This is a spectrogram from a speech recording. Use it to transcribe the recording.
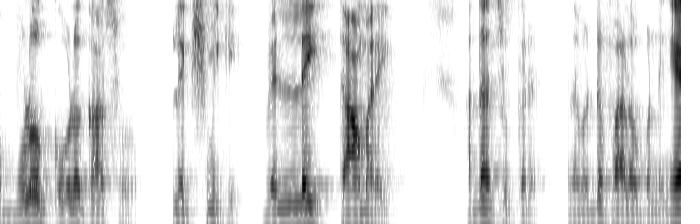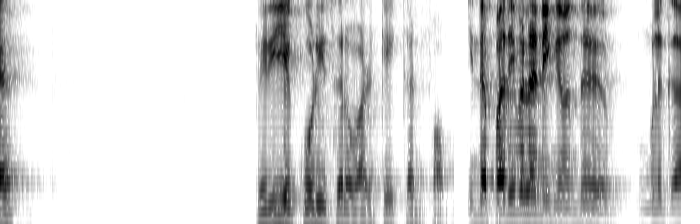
அவ்வளோக்கு அவ்வளோ காசு வரும் லக்ஷ்மிக்கு. வெள்ளை தாமரை. அதான் சுக்கரன். அதை மட்டும் ஃபாலோ பண்ணுங்கள் பெரிய கோடீஸ்வர வாழ்க்கை கன்ஃபார்ம் இந்த பதிவில் நீங்கள் வந்து உங்களுக்கு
